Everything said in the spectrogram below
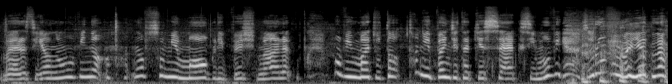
wersję. On mówi, no, no w sumie moglibyśmy, ale mówi Maciu, to, to nie będzie takie sexy. Mówi, zróbmy jednak,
